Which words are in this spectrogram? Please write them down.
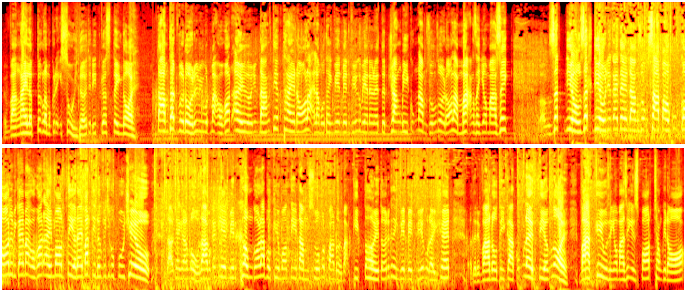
Và ngay lập tức là một quyết định sủi tới từ Disgusting thôi. Tam thất vừa đổi cho mình một mạng của God A rồi, nhưng đáng tiếc thay đó lại là một thành viên bên phía của BN United. Jangbi cũng nằm xuống rồi, đó là mạng dành cho Magic Vâng, rất nhiều rất nhiều những cái tên đang dụng sa bầu cũng có thì bị cái mạng của god ấy monty ở đây bắt thì được vị trí của puchil. Đạo tranh đang nổ ra một cách liên miên không có double kill monty nằm xuống một pha đổi mạng kịp thời tới các thành viên bên phía của đầy chết. Và tới Vanotica cũng lên tiếng rồi. Ba kill dành cho magic esports trong khi đó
